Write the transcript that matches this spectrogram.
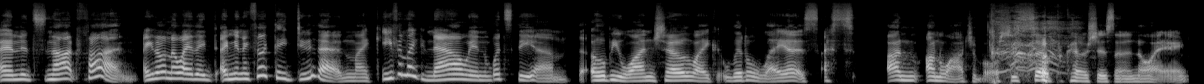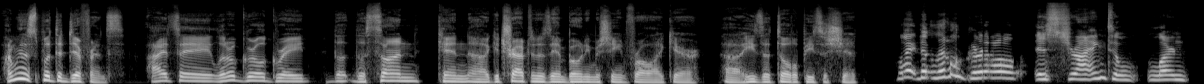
and it's not fun. I don't know why they. I mean, I feel like they do that, and like even like now in what's the um the Obi Wan show, like little Leia is is un- unwatchable. She's so precocious and annoying. I'm going to split the difference. I'd say little girl, great. The the son can uh, get trapped in a Zamboni machine for all I care. Uh, he's a total piece of shit. Like the little girl is trying to learn,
